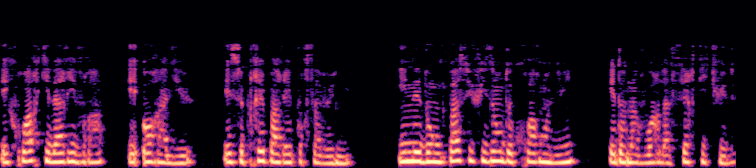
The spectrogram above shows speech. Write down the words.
et croire qu'il arrivera et aura lieu, et se préparer pour sa venue. Il n'est donc pas suffisant de croire en lui et d'en avoir la certitude,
